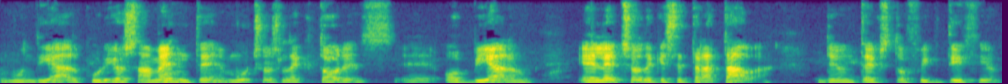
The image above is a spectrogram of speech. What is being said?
Mundial. Curiosamente, muchos lectores obviaron el hecho de que se trataba de un texto ficticio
